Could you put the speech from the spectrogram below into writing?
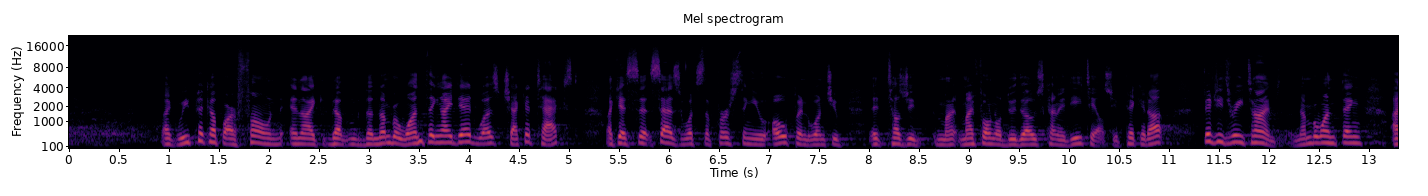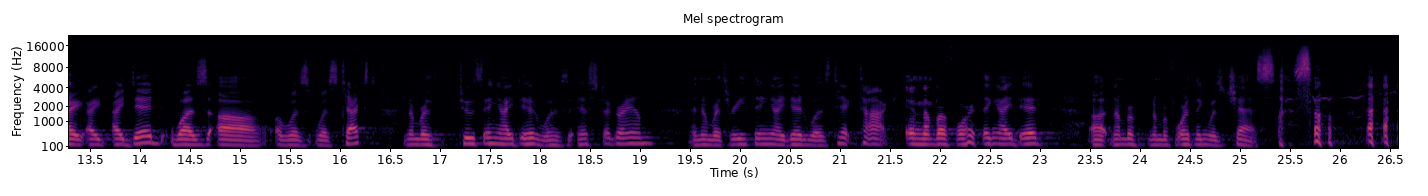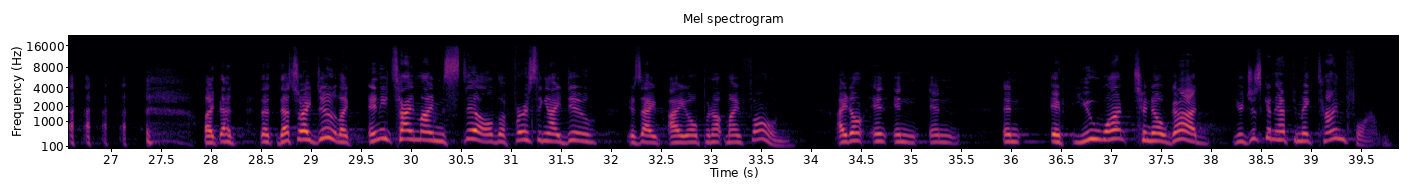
like we pick up our phone, and like the, the number one thing I did was check a text. Like it says, what's the first thing you opened once you, it tells you, my, my phone will do those kind of details. You pick it up 53 times. Number one thing I, I, I did was, uh, was, was text. Number two thing I did was Instagram. And number three thing I did was TikTok. And number four thing I did, uh, number, number four thing was chess. so, like that, that, that's what I do. Like anytime I'm still, the first thing I do is I, I open up my phone. I don't, and, and, and, and if you want to know God, you're just going to have to make time for Him.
